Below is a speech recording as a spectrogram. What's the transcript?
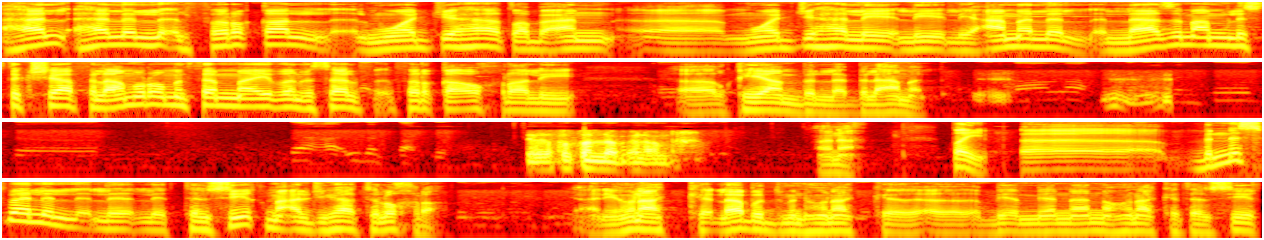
هل هل الفرقة الموجهة طبعا موجهة لعمل اللازم أم لاستكشاف الأمر ومن ثم أيضا رساله فرقة أخرى للقيام بالعمل؟ يتطلب الأمر. نعم. طيب آه بالنسبة للتنسيق مع الجهات الأخرى يعني هناك لابد من هناك بان أن هناك تنسيق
